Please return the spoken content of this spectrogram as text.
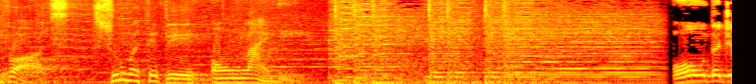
Voz, sua TV online. Onda de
